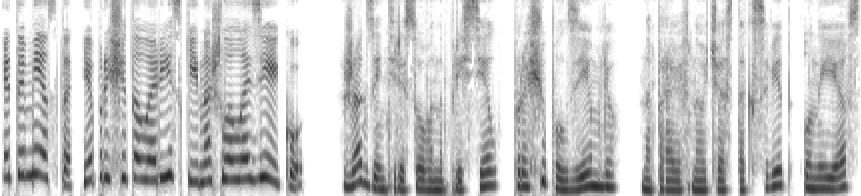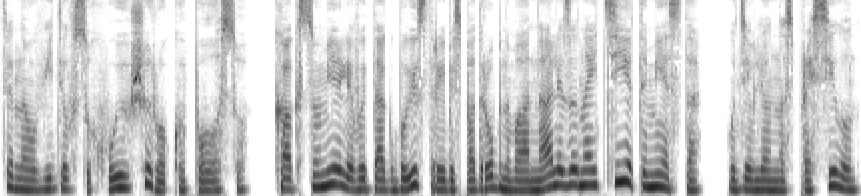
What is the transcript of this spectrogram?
«Это место! Я просчитала риски и нашла лазейку!» Жак заинтересованно присел, прощупал землю, Направив на участок свет, он явственно увидел сухую широкую полосу. «Как сумели вы так быстро и без подробного анализа найти это место?» — удивленно спросил он,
